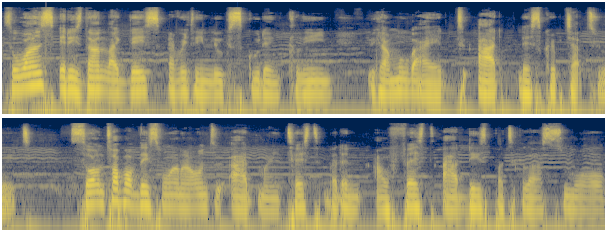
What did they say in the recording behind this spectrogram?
So once it is done like this everything looks good and clean. We can move ahead to add the scripture to it. So on top of this one i want to add my text but then i'll first add this particular small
